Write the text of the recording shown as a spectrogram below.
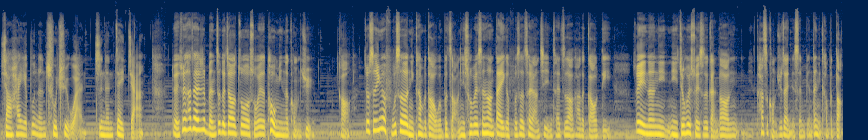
小孩也不能出去玩，只能在家。对，所以他在日本这个叫做所谓的透明的恐惧，好，就是因为辐射你看不到、闻不着，你除非身上带一个辐射测量器，你才知道它的高低，所以呢，你你就会随时感到。它是恐惧在你的身边，但你看不到。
